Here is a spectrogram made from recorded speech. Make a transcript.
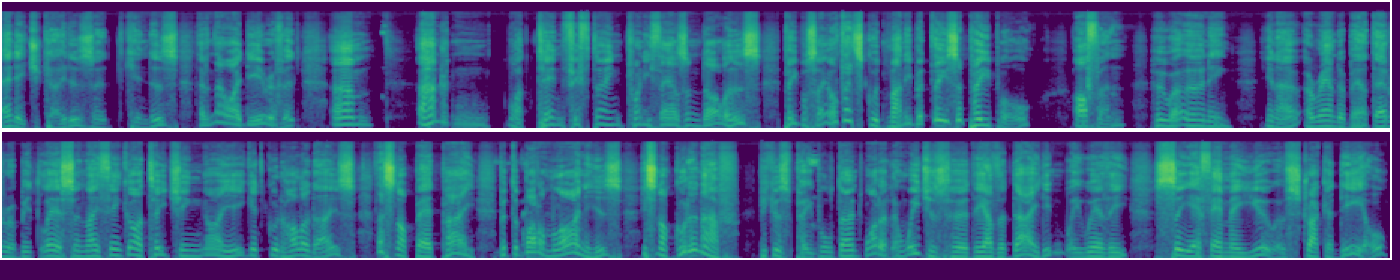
and educators at kinders. They have no idea of it. Um, 100 and what 10 15 20000 dollars people say oh that's good money but these are people often who are earning you know, around about that or a bit less, and they think, oh, teaching, oh, you get good holidays. That's not bad pay. But the bottom line is, it's not good enough because people don't want it. And we just heard the other day, didn't we, where the CFMEU have struck a deal,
